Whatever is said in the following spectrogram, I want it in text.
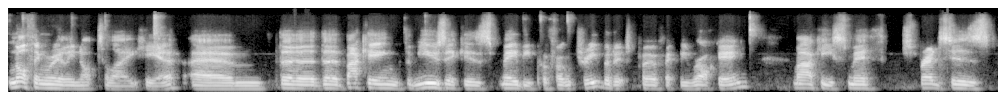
nothing really not to like here. Um, the the backing, the music is maybe perfunctory, but it's perfectly rocking. Marky Smith spreads his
